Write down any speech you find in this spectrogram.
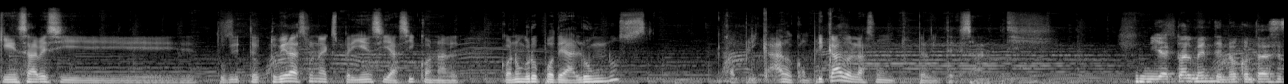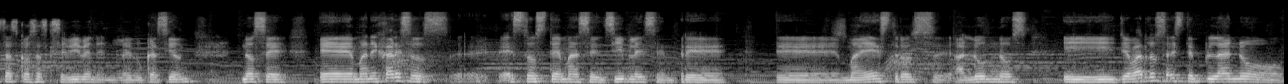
quién sabe si tuvieras una experiencia así con, con un grupo de alumnos. Complicado, complicado el asunto, pero interesante. Y actualmente, ¿no? Con todas estas cosas que se viven en la educación, no sé, eh, manejar esos eh, estos temas sensibles entre eh, maestros, alumnos y llevarlos a este plano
